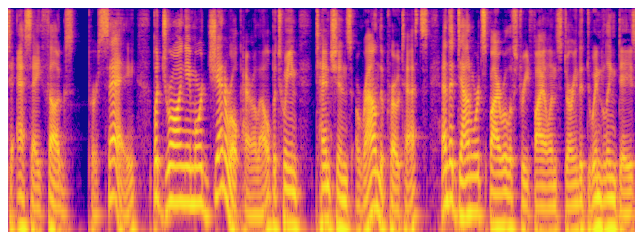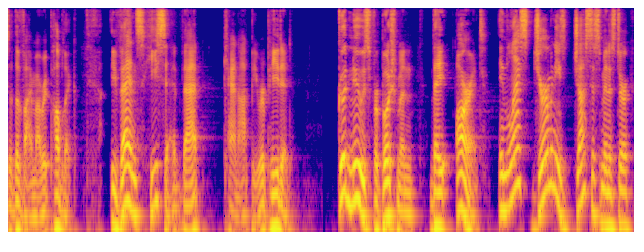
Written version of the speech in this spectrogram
to SA thugs per se, but drawing a more general parallel between tensions around the protests and the downward spiral of street violence during the dwindling days of the Weimar Republic. Events, he said, that cannot be repeated. Good news for Buschmann, they aren't. Unless Germany's justice minister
